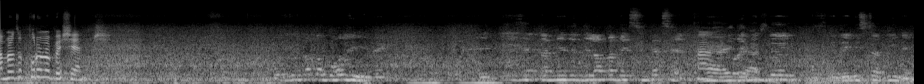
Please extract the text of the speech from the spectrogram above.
আমরা তো পুরনো পেশেন্ট ওই জন্য তো বলি দিলাম না ভ্যাকসিন দেখছেন হ্যাঁ, এই যে রেজিস্টার দিই নেই।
